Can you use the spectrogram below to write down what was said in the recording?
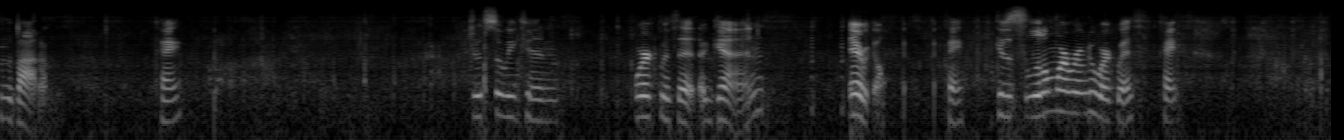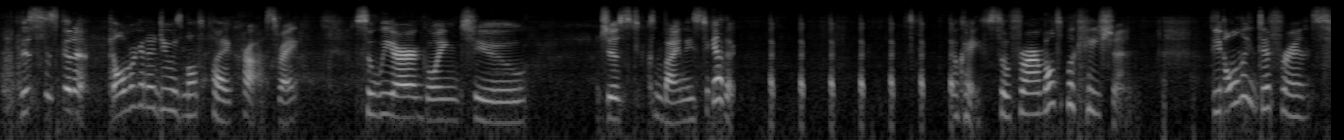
to the bottom, okay, just so we can work with it again. There we go. Okay, gives us a little more room to work with. Okay, this is gonna, all we're gonna do is multiply across, right? So we are going to just combine these together. Okay, so for our multiplication, the only difference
